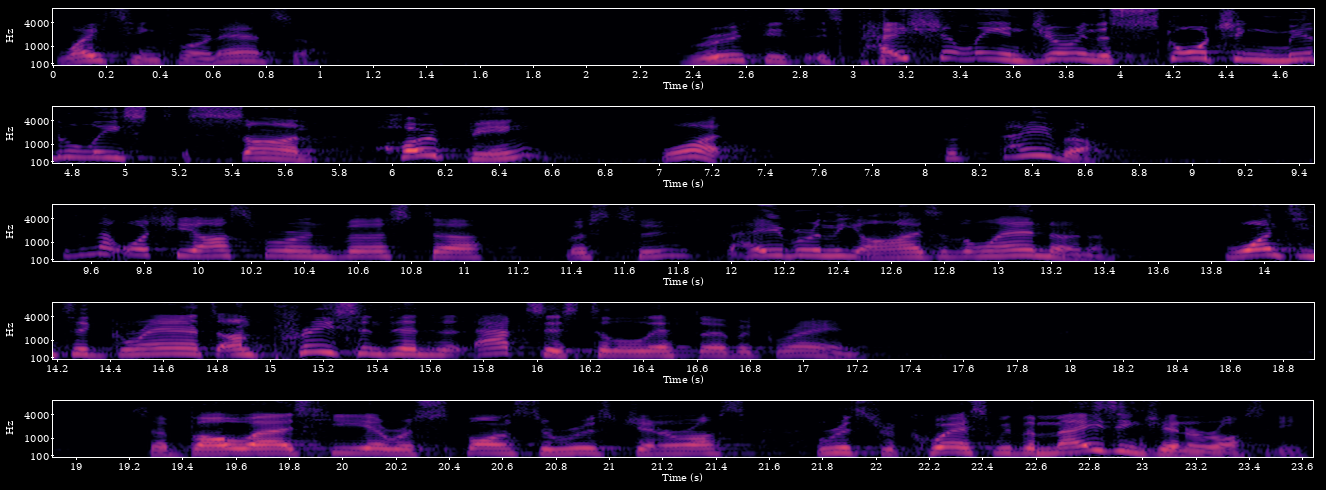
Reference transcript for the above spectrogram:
waiting for an answer. Ruth is, is patiently enduring the scorching Middle East sun, hoping, what? For favor. Isn't that what she asked for in verse, uh, verse 2? Favor in the eyes of the landowner, wanting to grant unprecedented access to the leftover grain. So Boaz here responds to Ruth's, generos- Ruth's request with amazing generosity.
